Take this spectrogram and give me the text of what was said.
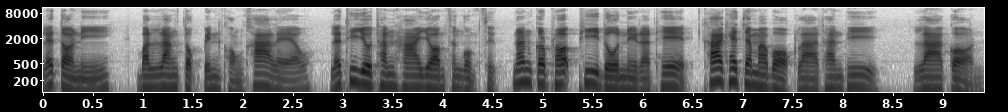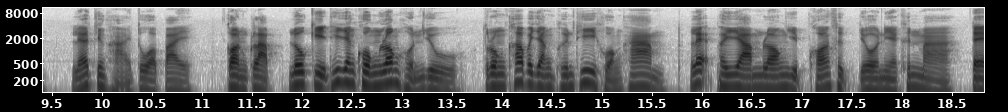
และตอนนี้บัลลังก์ตกเป็นของข้าแล้ว และที่โยทันฮายอมสงบศึก นั่นก็เพราะพี่โดนในประเทศข้าแค่จะมาบอกลาท่านพี่ ลาก่อน แล้วจึงหายตัวไป ก่อนกลับโลกิที่ยังคงล่องหนอยู่ ตรงเข้าไปยังพื้นที่ห่วงห้าม และพยายามลองหยิบค้อนศึกโยเนียขึ้นมา แต่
